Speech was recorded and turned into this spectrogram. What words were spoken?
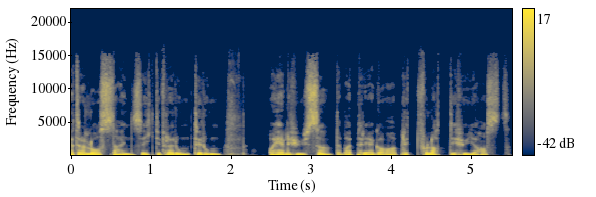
Etter å ha låst seg inn, så gikk de fra rom til rom, og hele huset det bar preg av å ha blitt forlatt i hui og hast.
